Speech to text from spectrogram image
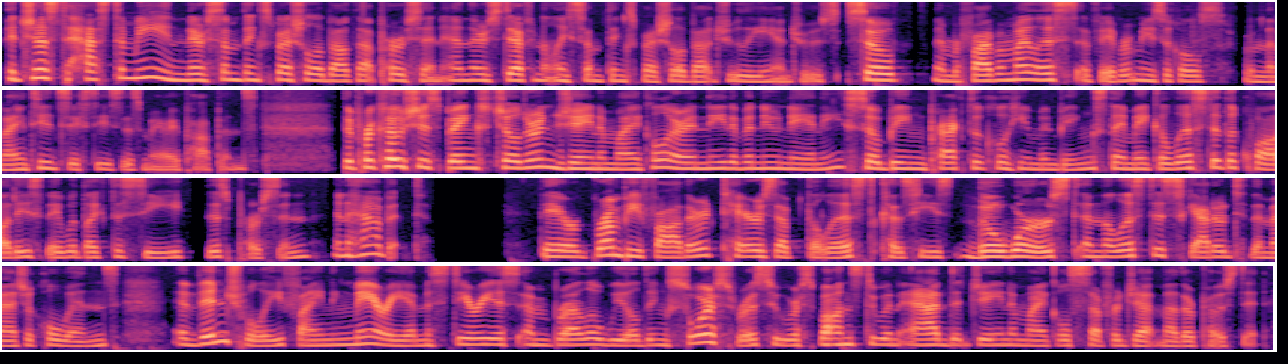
It just has to mean there's something special about that person, and there's definitely something special about Julie Andrews. So, number five on my list of favorite musicals from the 1960s is Mary Poppins. The precocious Banks children, Jane and Michael, are in need of a new nanny, so being practical human beings, they make a list of the qualities they would like to see this person inhabit. Their grumpy father tears up the list because he's the worst, and the list is scattered to the magical winds, eventually finding Mary, a mysterious umbrella wielding sorceress who responds to an ad that Jane and Michael's suffragette mother posted.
